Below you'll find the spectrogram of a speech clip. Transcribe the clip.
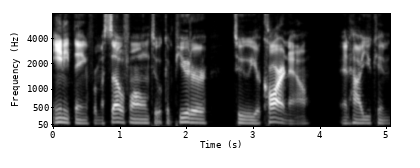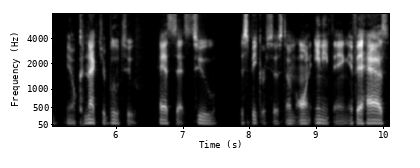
anything from a cell phone to a computer to your car now, and how you can you know connect your Bluetooth headsets to the speaker system on anything if it has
